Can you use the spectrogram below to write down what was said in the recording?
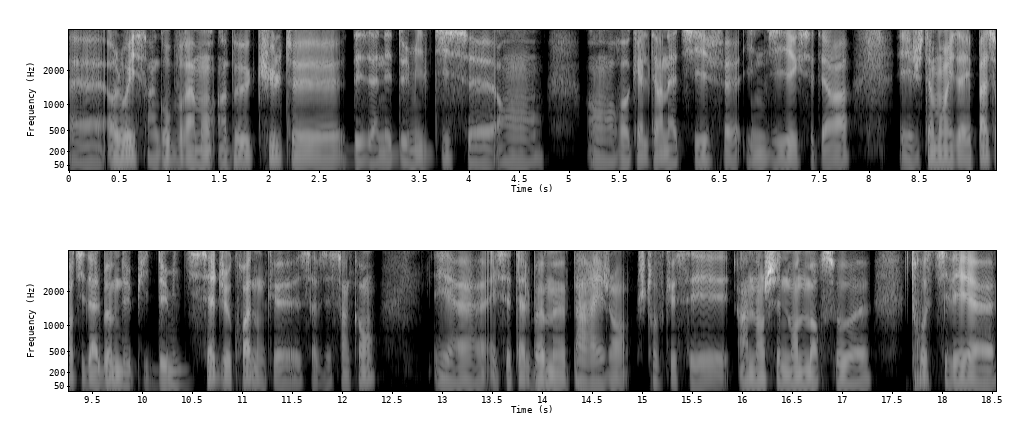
Always, c'est un groupe vraiment un peu culte des années 2010 euh, en, en rock alternatif, euh, indie, etc. Et justement, ils n'avaient pas sorti d'album depuis 2017, je crois, donc euh, ça faisait 5 ans. Et, euh, et cet album, pareil, genre, je trouve que c'est un enchaînement de morceaux trop stylé.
